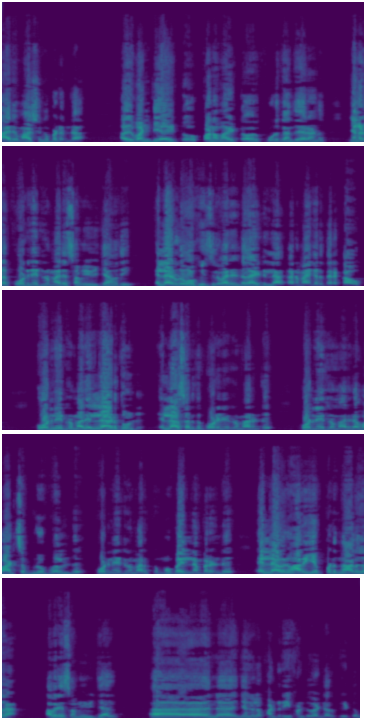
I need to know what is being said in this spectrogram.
ആരും ആശങ്കപ്പെടേണ്ട. അത് വണ്ടിയായിട്ടോ പണമായിട്ടോ അവർക്ക് കൊടുക്കാൻ തയ്യാറാണ്. ഞങ്ങളുടെ കോർഡിനേറ്റർമാരെ സമീപിച്ചാൽ മതി. എല്ലാവരുടെ ഓഫീസിൽ വരേണ്ടതായിട്ടില്ല. കാരണം ഭയങ്കര തിരക്കാവും. കോർഡിനേറ്റർമാർ എല്ലായിടത്തും ഉണ്ട്. എല്ലാ സ്ഥലത്തും കോർഡിനേറ്റർമാരുണ്ട്. കോർഡിനേറ്റർമാരുടെ വാട്സപ്പ് ഗ്രൂപ്പുകളുണ്ട്. കോർഡിനേറ്റർമാർക്ക് മൊബൈൽ നമ്പർ ഉണ്ട് എല്ലാവരും അറിയപ്പെടുന്ന ആളുകളാണ്. അവരെ സമീപിച്ചാൽ ഞങ്ങൾ ഫണ്ട് റീഫണ്ട് വേണ്ടവർക്ക് കിട്ടും.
